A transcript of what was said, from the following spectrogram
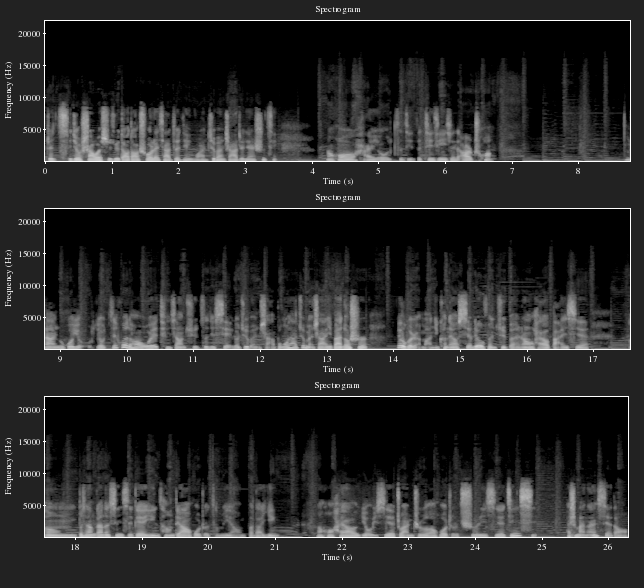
这期就稍微絮絮叨叨说了一下最近玩剧本杀这件事情，然后还有自己的进行一些的二创。那如果有有机会的话，我也挺想去自己写一个剧本杀。不过它剧本杀一般都是六个人嘛，你可能要写六份剧本，然后还要把一些嗯不相干的信息给隐藏掉或者怎么样把它隐，然后还要有一些转折或者是一些惊喜，还是蛮难写的哦。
